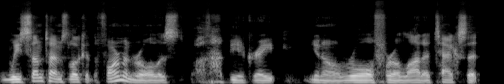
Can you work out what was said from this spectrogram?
we sometimes look at the foreman role as, well, that'd be a great, you know, role for a lot of techs that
